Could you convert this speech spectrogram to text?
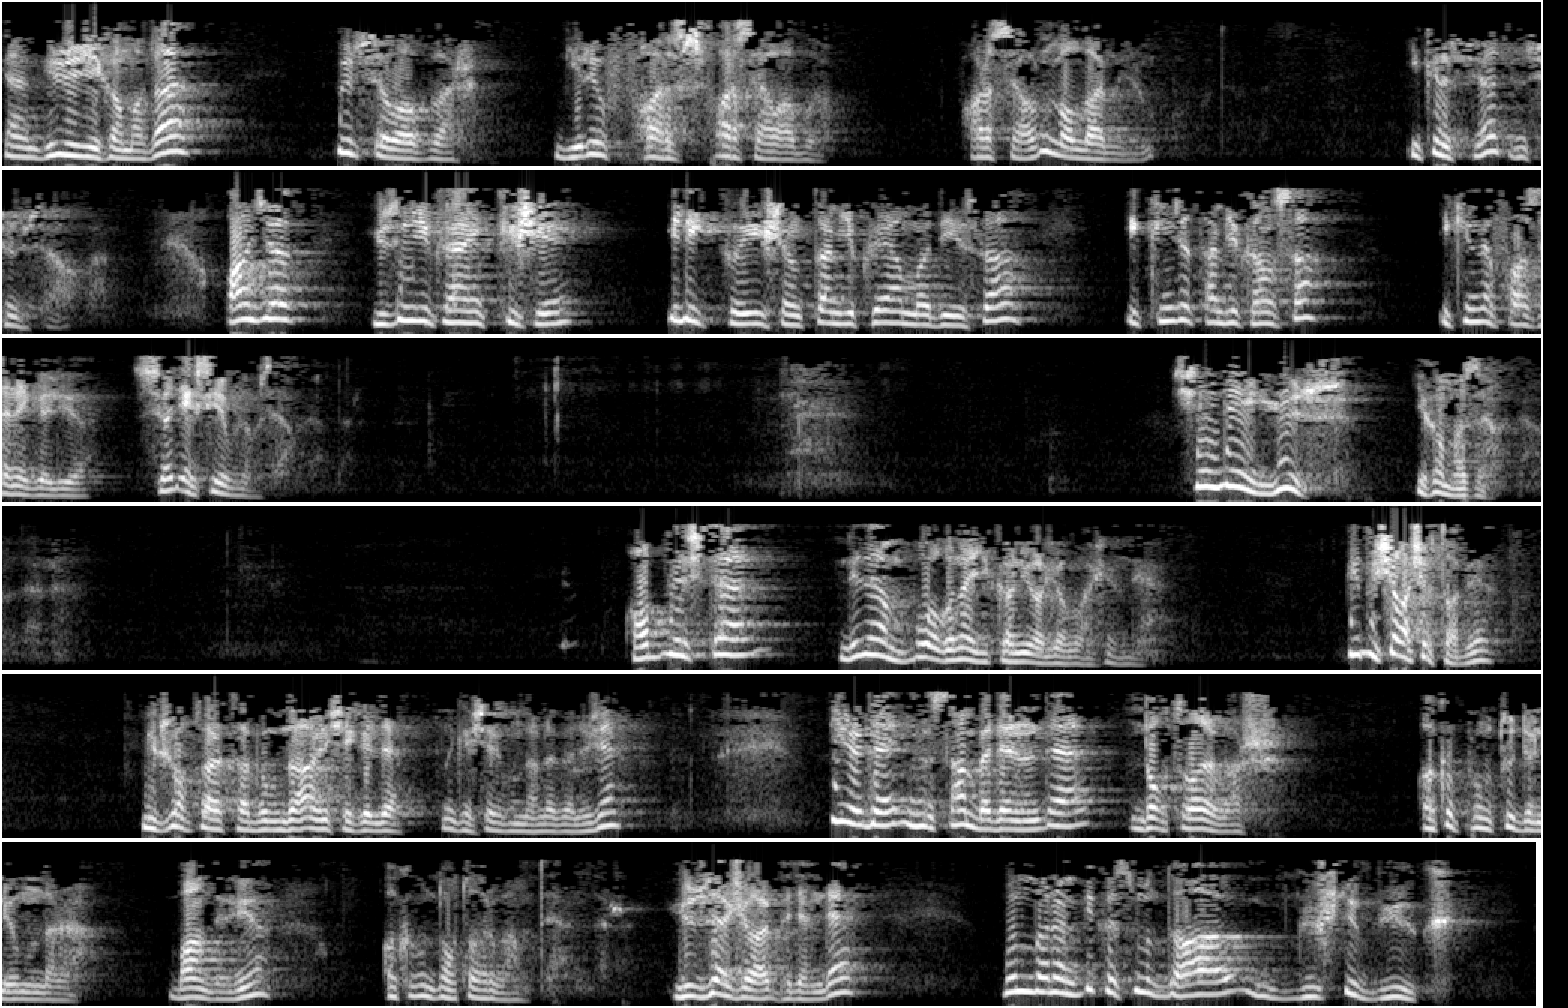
Yani bir yıkamada üç sevap var. Biri farz, farz sevabı. Farz sevabı mı Allah bilir. İkincisi sünnet, sünnet sevabı. Ancak yüzünü yıkayan kişi ilk kıyışını tam yıkayamadıysa ikinci tam yıkansa ikinci fazla ne geliyor? Sünnet eksiği buluyor bu Şimdi yüz yıkamazı. Abdestte neden bu organa yıkanıyor acaba şimdi? Bir şey açık tabi. Mikroplar tabi bunda aynı şekilde bunu geçer bunlarla böylece. Bir de insan bedeninde noktalar var. Akupunktur deniyor bunlara. Ban deniyor. Akımın noktaları var derler. Yüzlerce var bedende. Bunların bir kısmı daha güçlü, büyük.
